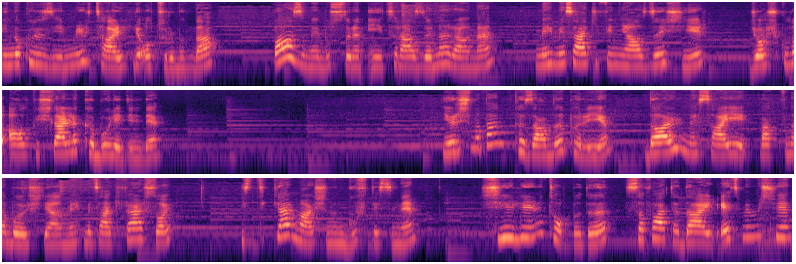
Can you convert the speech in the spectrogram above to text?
1921 tarihli oturumunda bazı mebusların itirazlarına rağmen Mehmet Akif'in yazdığı şiir coşkulu alkışlarla kabul edildi. Yarışmadan kazandığı parayı Darül Mesai Vakfı'na bağışlayan Mehmet Akif Ersoy, İstiklal Marşı'nın guftesine şiirlerini topladığı Safat'a dahil etmemiş ve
